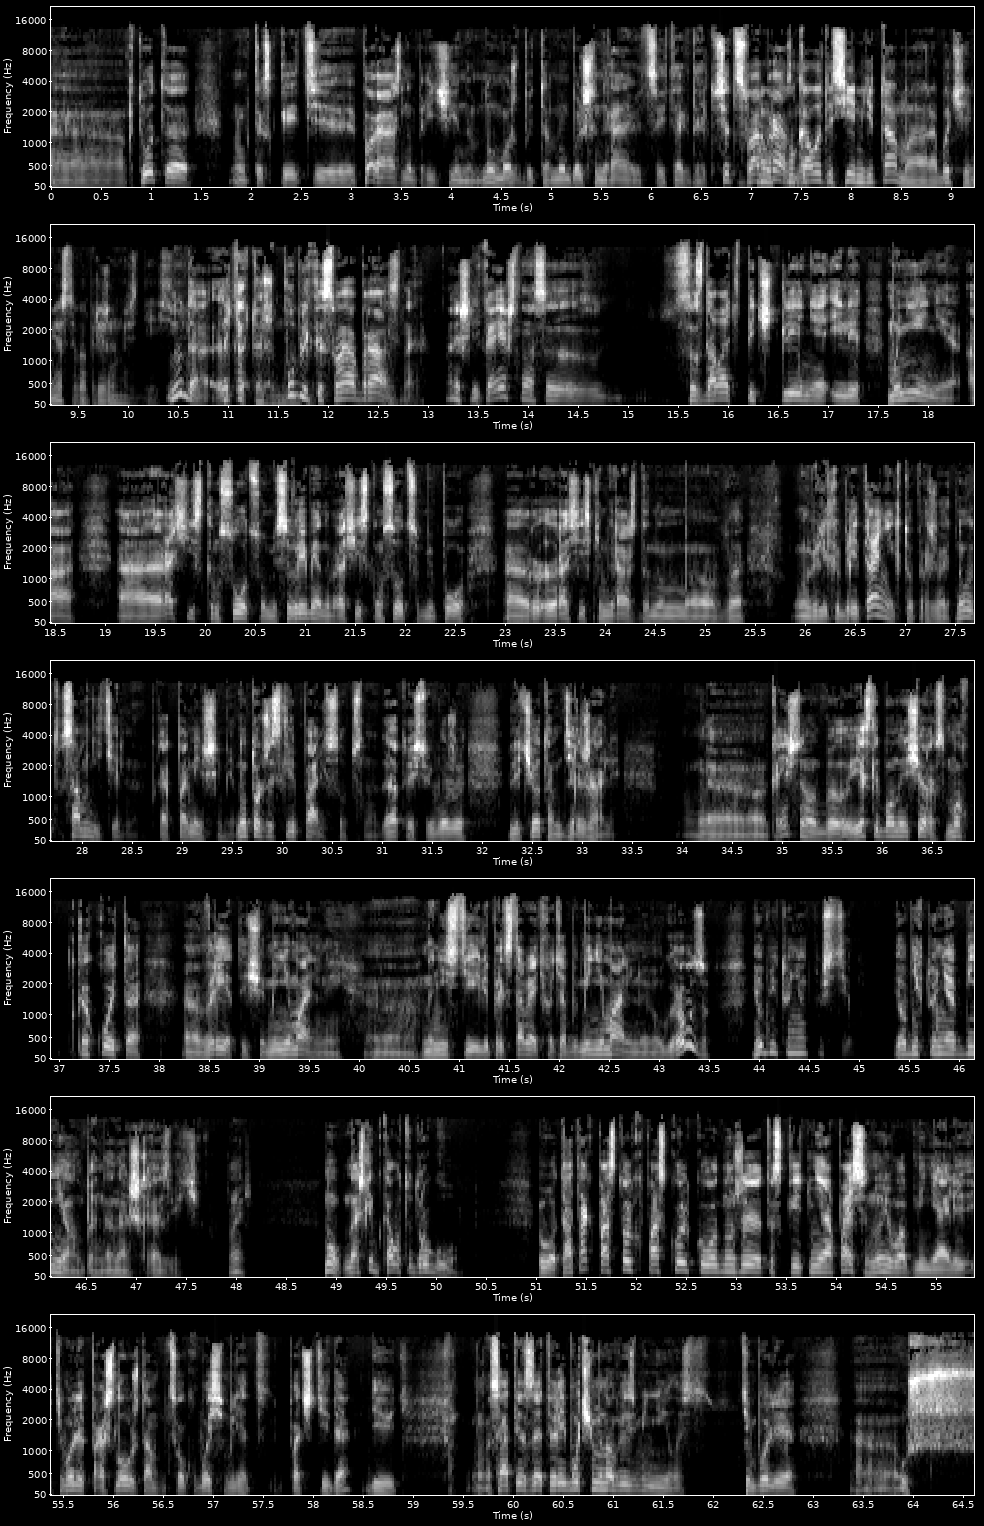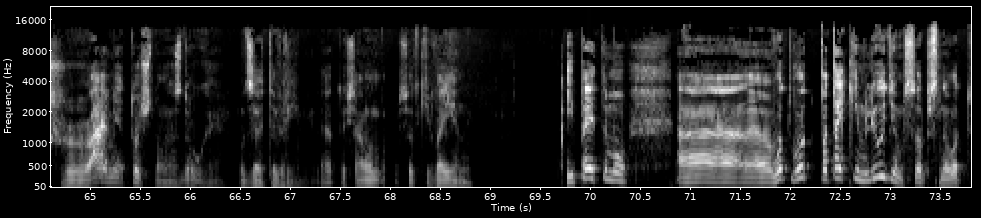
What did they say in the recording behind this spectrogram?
А, кто-то, ну, так сказать, э, по разным причинам, ну, может быть, там ему больше нравится и так далее. То есть это ну, своеобразно. Ну, у кого-то семьи там, а рабочее место по-прежнему здесь. Ну да, Таких это тоже публика много. своеобразная. Знаешь, и, конечно, создавать впечатление или мнение о российском социуме, современном российском социуме по э, российским гражданам э, в Великобритании, кто проживает, ну, это сомнительно, как по меньшей мере. Ну, тот же Скрипаль, собственно, да, то есть его же для чего там держали. Э, конечно, он был, если бы он еще раз мог какой-то э, вред еще минимальный э, нанести или представлять хотя бы минимальную угрозу, его бы никто не отпустил. Его бы никто не обменял бы на наших разведчиков. Понимаешь? Ну, нашли бы кого-то другого. Вот. А так, постольку, поскольку он уже, так сказать, не опасен, ну, его обменяли. Тем более, прошло уже там сколько, 8 лет почти, да, 9. Соответственно, за это время очень много изменилось. Тем более, э, уж армия точно у нас другая вот за это время, да, то есть, а он все таки военный. И поэтому а, вот, вот по таким людям, собственно, вот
